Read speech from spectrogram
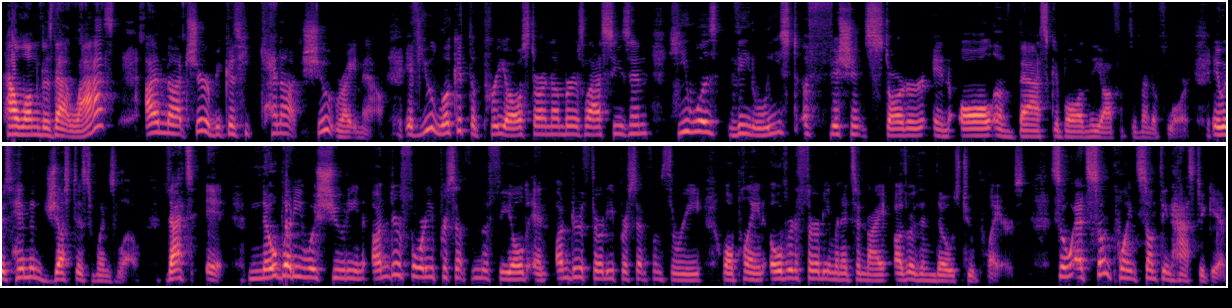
How long does that last? I'm not sure because he cannot shoot right now. If you look at the pre All Star numbers last season, he was the least efficient starter in all of basketball on the offensive end of floor. It was him and Justice Winslow. That's it. Nobody was shooting under 40% from the field and under 30% from three while playing over 30 minutes a night, other than those two players. So at some point, something has to give.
